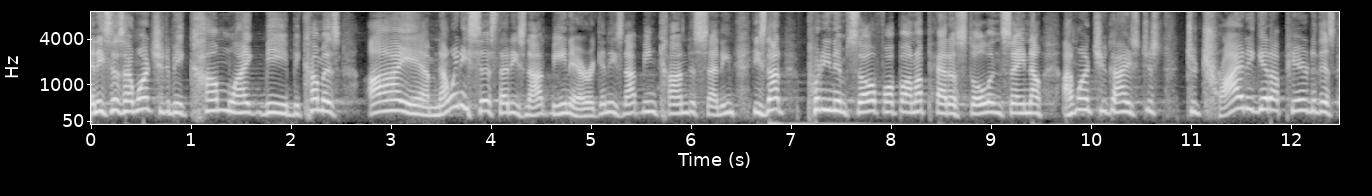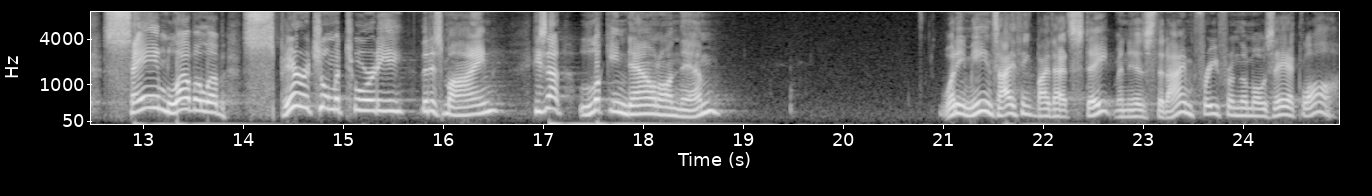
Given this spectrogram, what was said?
And he says, I want you to become like me, become as I am. Now, when he says that, he's not being arrogant, he's not being condescending, he's not putting himself up on a pedestal and saying, Now, I want you guys just to try to get up here to this same level of spiritual maturity that is mine. He's not looking down on them. What he means, I think, by that statement is that I'm free from the Mosaic law.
